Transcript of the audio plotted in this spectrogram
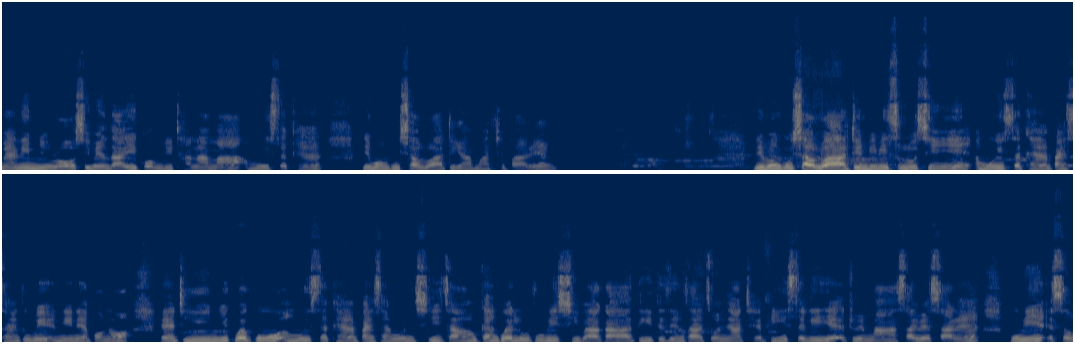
မန်းလေးမြို့တော်စီမံသားရေးကော်မတီဌာနမှာအမွေဆက်ခံမြေပုံကူးလျှောက်လွာတရားမှာဖြစ်ပါတယ်မြေပုံကူးလျှောက်လွာတင်ပြီးပြီဆိုလို့ရှိရင်အမွေဆက်ခံပိုင်ဆိုင်သူတွေအနေနဲ့ပေါ့နော်အဲဒီမြေကွက်ကိုအမွေဆက်ခံပိုင်ဆိုင်ခွင့်မရှိကြောင်းကန့်ကွက်လိုသူတွေရှိပါကဒီသတင်းစာကြော်ညာထက်ပြီး14ရက်အတွင်းမှာစာရွက်စာတမ်းမူရင်းအစုံ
